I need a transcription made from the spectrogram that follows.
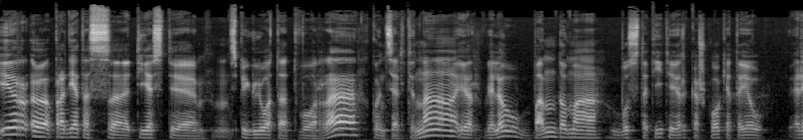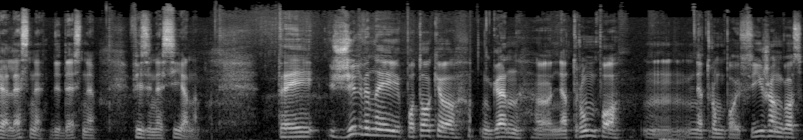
Ir uh, pradėtas tiesti spigliuota tvora, koncertina ir vėliau vėliau bandoma bus statyti ir kažkokią tai jau realesnę, didesnę fizinę sieną. Tai Žilvinai po tokio gan netrumpo mm, netrumpos įžangos,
